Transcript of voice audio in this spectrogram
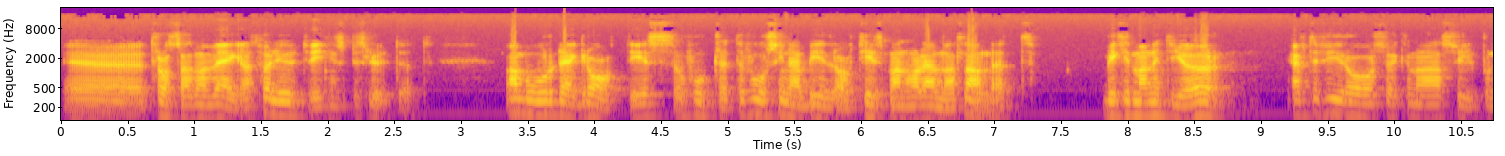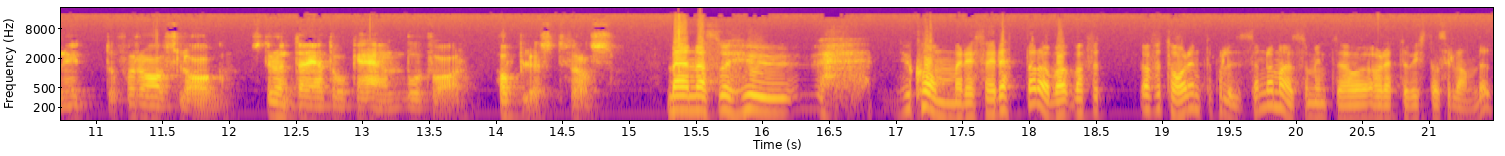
Eh, trots att man vägrar att följa utvisningsbeslutet. Man bor där gratis och fortsätter få sina bidrag tills man har lämnat landet. Vilket man inte gör. Efter fyra år söker man asyl på nytt och får avslag. Struntar i att åka hem, bor kvar. Hopplöst för oss. Men alltså hur, hur kommer det sig detta då? Varför, varför tar inte polisen de här som inte har, har rätt att vistas i landet?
